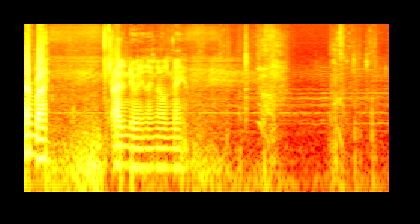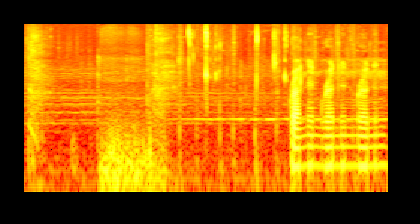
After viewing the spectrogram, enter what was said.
Never mind. I didn't do anything. That was me. Running, running, running.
